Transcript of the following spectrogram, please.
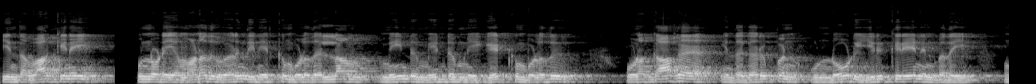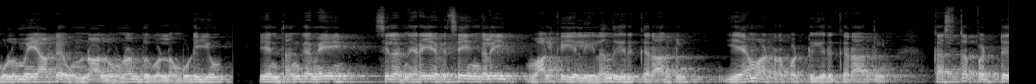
இந்த வாக்கினை உன்னுடைய மனது வருந்தி நிற்கும் பொழுதெல்லாம் மீண்டும் மீண்டும் நீ கேட்கும் பொழுது உனக்காக இந்த கருப்பன் உன்னோடு இருக்கிறேன் என்பதை முழுமையாக உன்னால் உணர்ந்து கொள்ள முடியும். என் தங்கமே சிலர் நிறைய விஷயங்களை வாழ்க்கையில் இழந்து இருக்கிறார்கள் ஏமாற்றப்பட்டு இருக்கிறார்கள். கஷ்டப்பட்டு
